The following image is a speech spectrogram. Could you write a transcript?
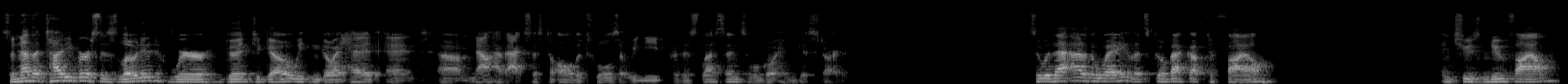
So now that Tidyverse is loaded, we're good to go. We can go ahead and um, now have access to all the tools that we need for this lesson. So we'll go ahead and get started. So with that out of the way, let's go back up to File and choose New File.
